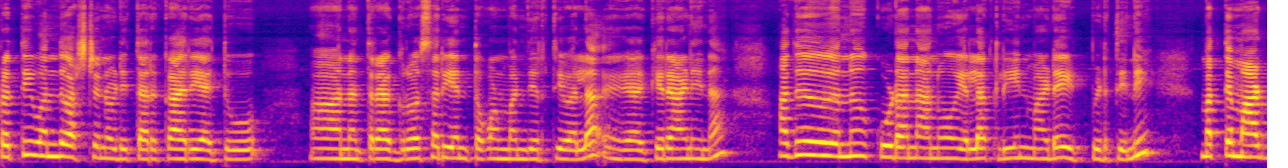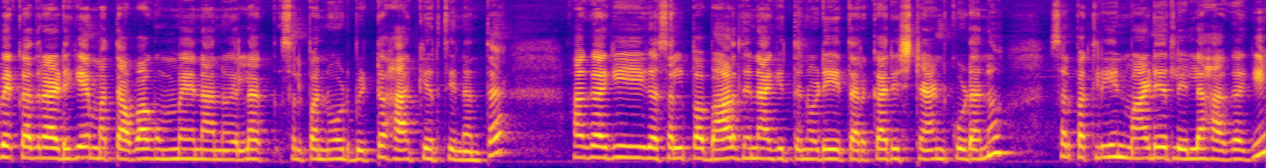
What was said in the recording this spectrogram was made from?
ಪ್ರತಿಯೊಂದು ಅಷ್ಟೇ ನೋಡಿ, ತರಕಾರಿ ಆಯಿತು ನಂತರ ಗ್ರೋಸರಿ ಏನು ತೊಗೊಂಡು ಬಂದಿರ್ತೀವಲ್ಲ ಕಿರಾಣಿನ, ಅದನ್ನು ಕೂಡ ನಾನು ಎಲ್ಲ ಕ್ಲೀನ್ ಮಾಡೇ ಇಟ್ಬಿಡ್ತೀನಿ. ಮತ್ತೆ ಮಾಡಬೇಕಾದ್ರೆ ಅಡುಗೆ, ಮತ್ತು ಅವಾಗೊಮ್ಮೆ ನಾನು ಎಲ್ಲ ಸ್ವಲ್ಪ ನೋಡಿಬಿಟ್ಟು ಹಾಕಿರ್ತೀನಂತೆ. ಹಾಗಾಗಿ ಈಗ ಸ್ವಲ್ಪ ಭಾಳ ದಿನ ಆಗಿತ್ತು ನೋಡಿ, ತರಕಾರಿ ಸ್ಟ್ಯಾಂಡ್ ಕೂಡ ಸ್ವಲ್ಪ ಕ್ಲೀನ್ ಮಾಡಿರಲಿಲ್ಲ, ಹಾಗಾಗಿ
